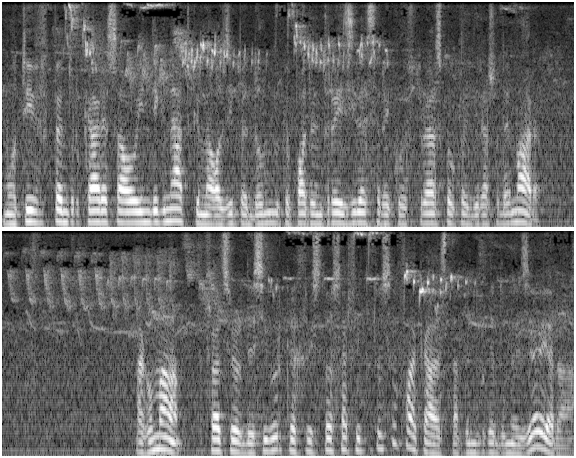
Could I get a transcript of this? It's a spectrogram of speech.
Motiv pentru care s-au indignat când au auzit pe Domnul că poate în trei zile să reconstruiască o clădire așa de mare. Acum, fraților, desigur că Hristos ar fi putut să facă asta, pentru că Dumnezeu era,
